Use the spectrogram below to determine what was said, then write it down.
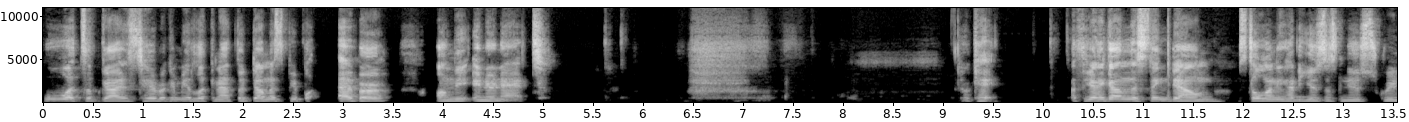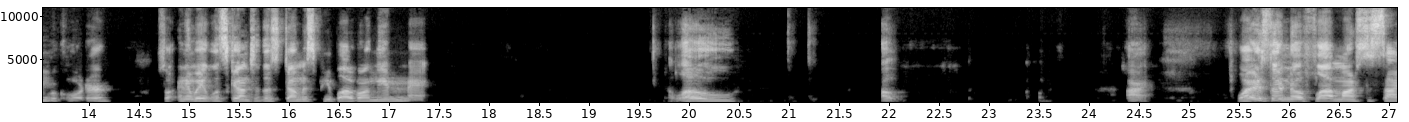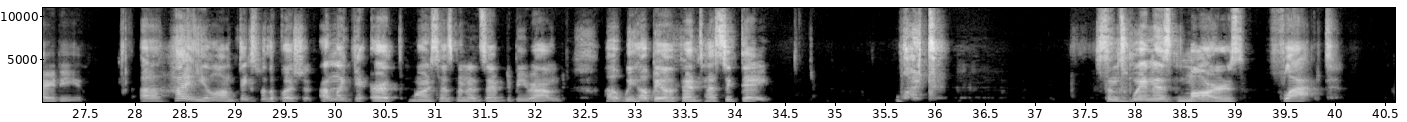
What's up guys, today we're going to be looking at the dumbest people ever on the internet. Okay, I think I got this thing down, still learning how to use this new screen recorder. So anyway, let's get on to this dumbest people ever on the internet. Hello? Oh. Alright. Why is there no flat Mars society? Uh, hi Elon, thanks for the question. Unlike the Earth, Mars has been observed to be round. Oh, we hope you have a fantastic day. What? Since when is Mars flat?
